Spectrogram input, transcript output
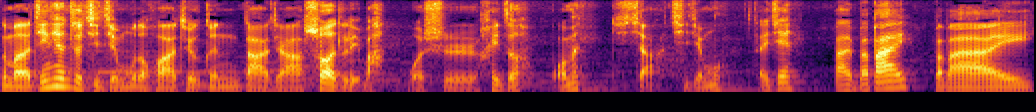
那么今天这期节目的话，就跟大家说到这里吧。我是黑泽，我们下期节目再见，拜拜拜拜拜。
